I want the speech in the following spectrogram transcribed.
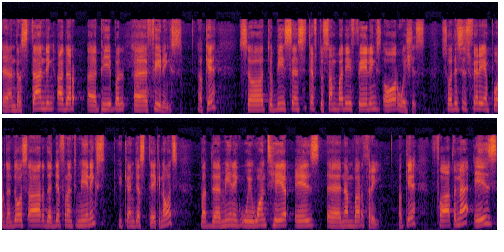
uh, understanding other uh, people uh, feelings okay So to be sensitive to somebody' feelings or wishes. So this is very important. Those are the different meanings. You can just take notes. But the meaning we want here is uh, number three. Okay? Fatima is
